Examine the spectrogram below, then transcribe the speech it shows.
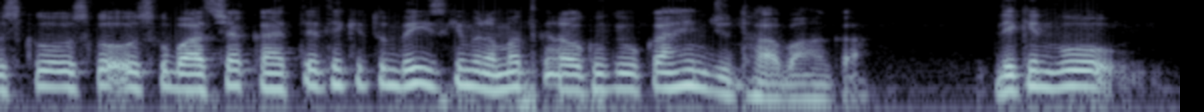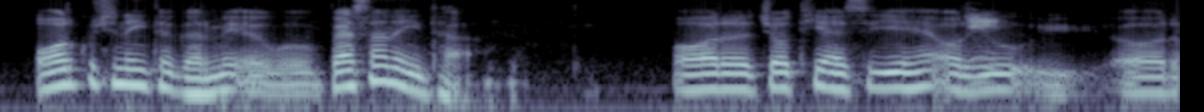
उसको उसको उसको बादशाह कहते थे कि तुम भाई इसकी मरम्मत कराओ क्योंकि वो काहिन जो था वहाँ का। लेकिन वो और कुछ नहीं था घर में पैसा नहीं था। और चौथी ऐसी ये है और यू और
